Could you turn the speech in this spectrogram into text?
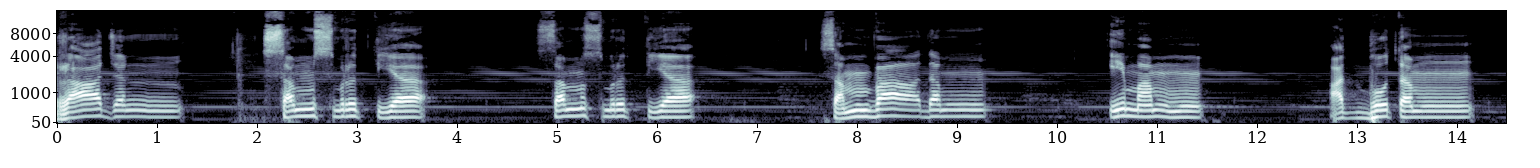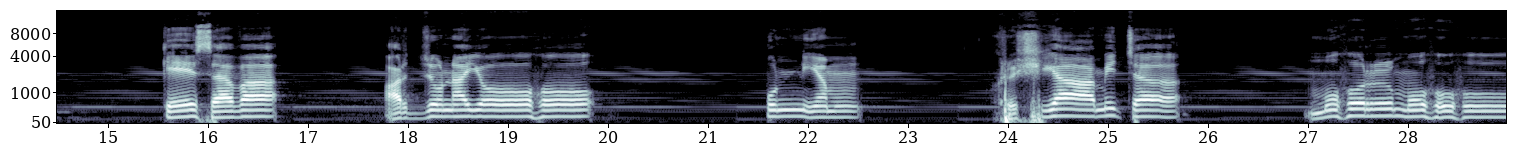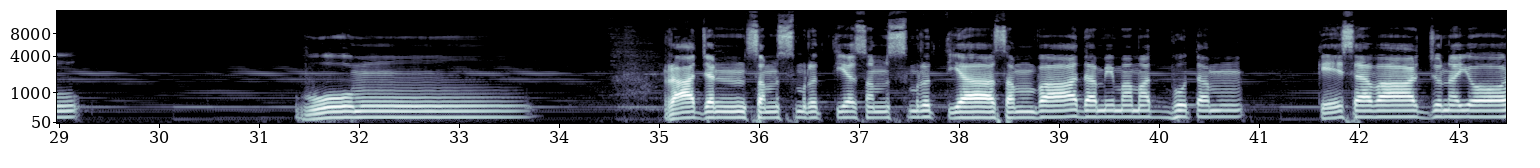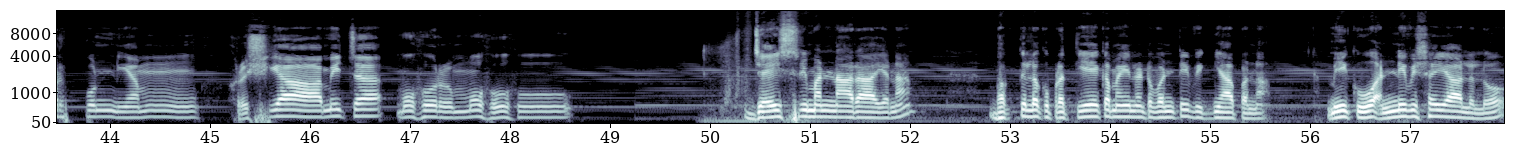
రాజన్ సంస్మృత్య సంస్మృత్య సంవాదం ఇమం అద్భుతం కేశవ అర్జునయో పుణ్యం హృష్యామి చ ముహుర్ముహు ఓం రాజన్ సంస్మృత్య సంస్మృత్య సంవాదమిమమద్భుతం. కేశవార్జునయోర్పుణ్యం హృష్యామి చ ముహుర్ముహు. జై శ్రీమన్నారాయణ. భక్తులకు ప్రత్యేకమైనటువంటి విజ్ఞాపన. మీకు అన్ని విషయాలలో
